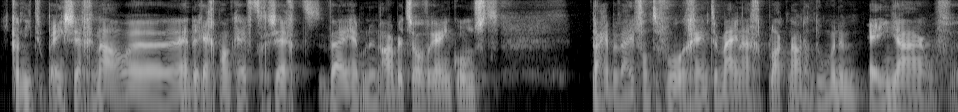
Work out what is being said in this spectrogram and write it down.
Je kan niet opeens zeggen, nou, eh, de rechtbank heeft gezegd, wij hebben een arbeidsovereenkomst. Daar hebben wij van tevoren geen termijn aan geplakt. Nou, dan doen we hem één jaar of eh,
